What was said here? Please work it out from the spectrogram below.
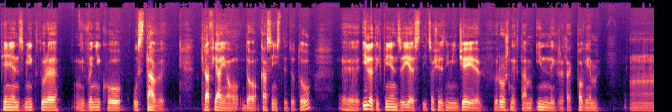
pieniędzmi, które w wyniku ustawy trafiają do kasy Instytutu. Y, ile tych pieniędzy jest i co się z nimi dzieje w różnych tam innych, że tak powiem, Mm,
